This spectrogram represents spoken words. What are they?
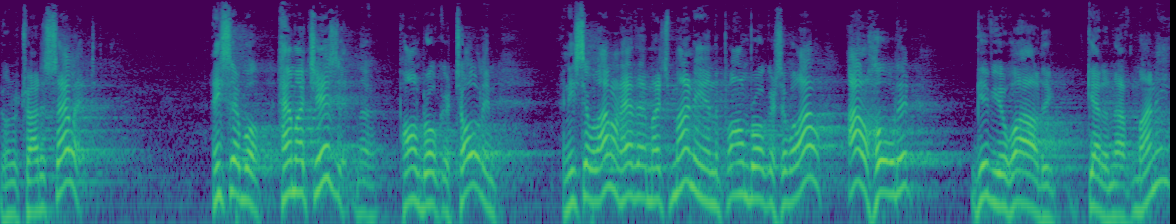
going to try to sell it. And he said, Well, how much is it? And the pawnbroker told him, and he said, Well, I don't have that much money. And the pawnbroker said, Well, I'll, I'll hold it, give you a while to get enough money.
